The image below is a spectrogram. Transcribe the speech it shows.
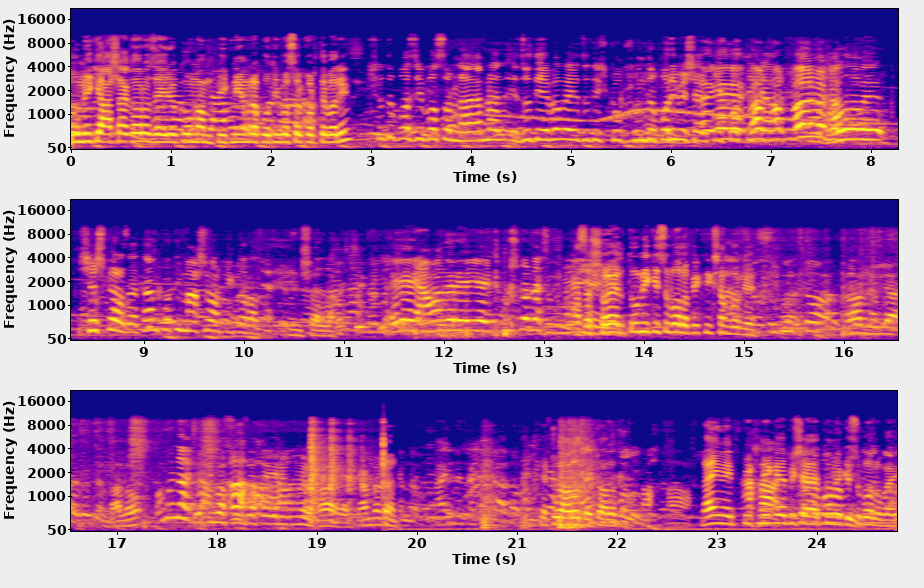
তুমি কি আশা করো যে এরকম পিকনিক আমরা প্রতি বছর করতে পারি? শুধু পঁচিশ বছর না আমরা যদি এভাবে যদি খুব সুন্দর পরিবেশ আর কি ভালোভাবে শেষ করা যায় তাহলে প্রতি মাসও আর কি করা যায়। ইনশাল্লাহ আমাদের এই এই পুরস্কার দেখছ তুমি? আচ্ছা সোহেল তুমি কিছু বলো পিকনিক সম্পর্কে। পিকনিক তো আলহামদুলিল্লাহ ভালো। প্রতি বছর যাতে এরকমের হয় আমরা একটু আলোতে একটু আলোতে। নাই এই পিকনিকের বিষয়ে তুমি কিছু বলো ভাই।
